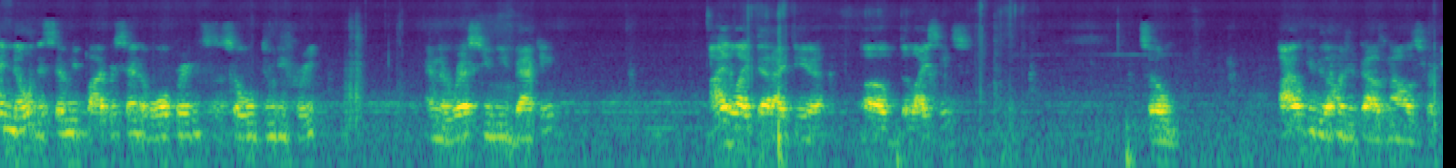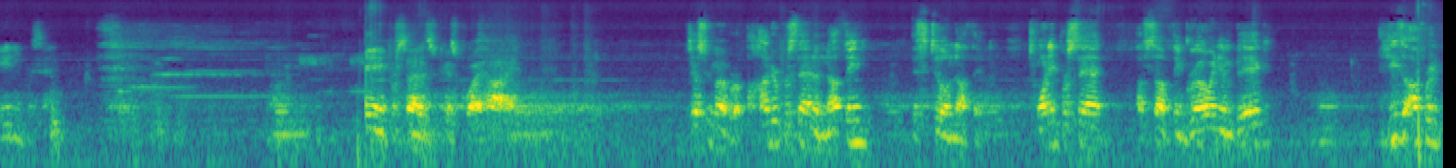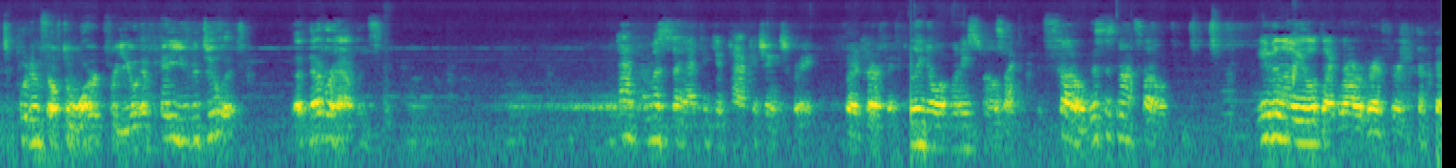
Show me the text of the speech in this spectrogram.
I know that seventy-five percent of all fragrances are sold duty-free, and the rest you need backing. I like that idea of the license. So, I'll give you the hundred thousand dollars for eighty percent. Eighty percent is, is quite high. Just remember, hundred percent of nothing is still nothing. Twenty percent of something growing and big, he's offering to work for you and pay you to do it. That never happens. And I must say, I think your packaging is great. Thank you. Perfect. Really know what money smells like. It's subtle. This is not subtle. Even though you look like Robert Redford.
